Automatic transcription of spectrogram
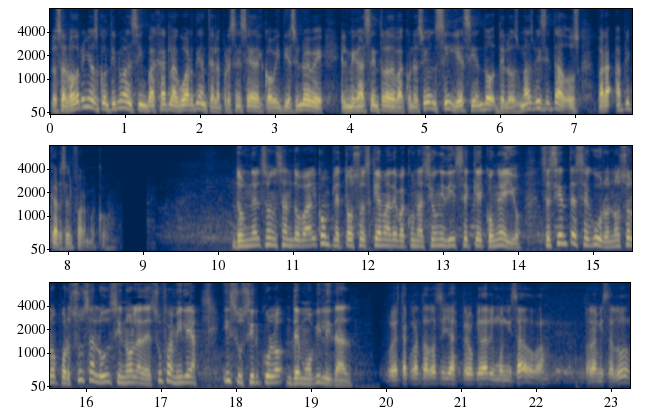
Los salvadoreños continúan sin bajar la guardia ante la presencia del COVID-19. El megacentro de vacunación sigue siendo de los más visitados para aplicarse el fármaco. Don Nelson Sandoval completó su esquema de vacunación y dice que con ello se siente seguro no solo por su salud, sino la de su familia y su círculo de movilidad. Con esta cuarta dosis ya espero quedar inmunizado para mi salud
